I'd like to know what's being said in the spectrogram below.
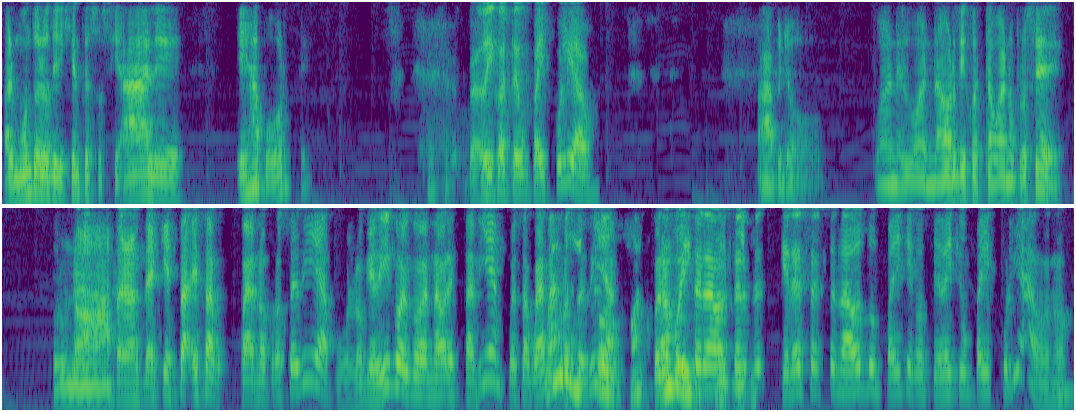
al mundo de los dirigentes sociales, es aporte. Pero dijo, este es un país culiado. Ah, pero bueno, el gobernador dijo, esta weá no procede. Por una... No, pero es que esa weá no procedía, pues lo que dijo el gobernador está bien, pues esa weá no procedía. pero puede ser, querer ser senador de un país que considera que es un país culiado, ¿no?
